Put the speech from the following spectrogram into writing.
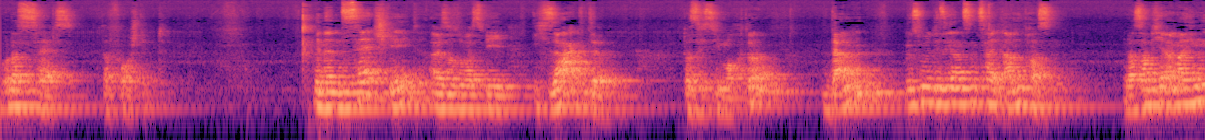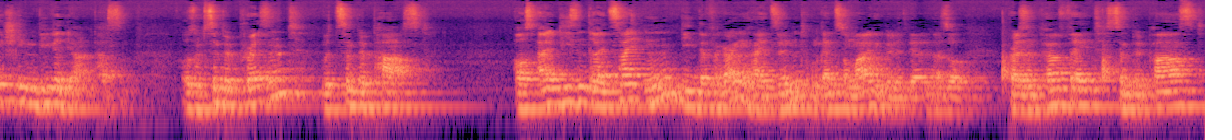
oder says davor steht. Wenn dann said steht, also sowas wie ich sagte, dass ich sie mochte, dann müssen wir diese ganzen Zeiten anpassen. Und das habe ich einmal hingeschrieben, wie wir die anpassen. Aus dem Simple Present wird Simple Past. Aus all diesen drei Zeiten, die in der Vergangenheit sind und ganz normal gebildet werden, also Present Perfect, Simple Past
